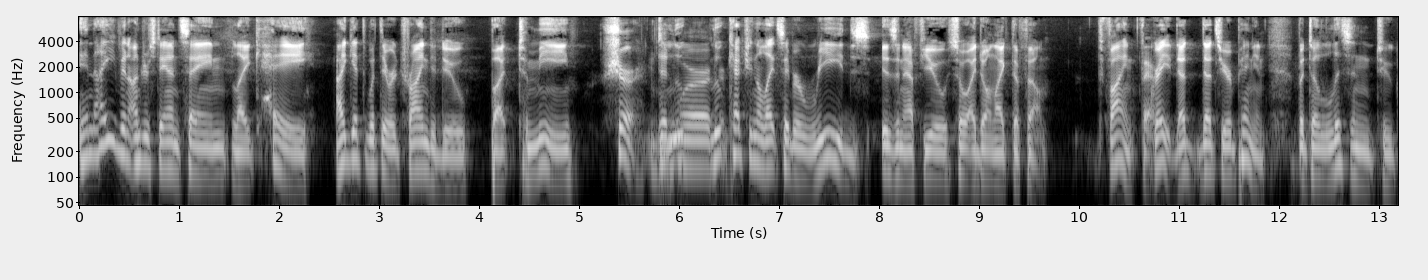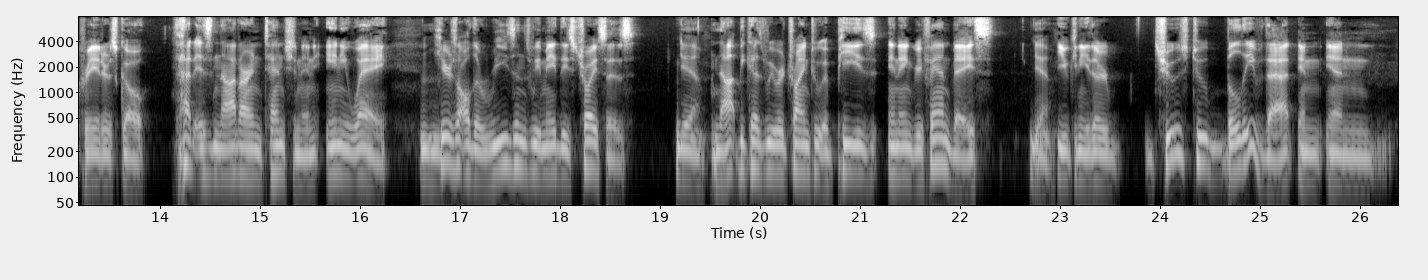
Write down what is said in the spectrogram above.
And I even understand saying, like, hey, I get what they were trying to do, but to me, sure didn't Luke, work Luke catching the lightsaber reads is an FU, so I don't like the film. Fine, great. That that's your opinion. But to listen to creators go, that is not our intention in any way. Mm-hmm. Here's all the reasons we made these choices. yeah Not because we were trying to appease an angry fan base. yeah You can either choose to believe that and and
